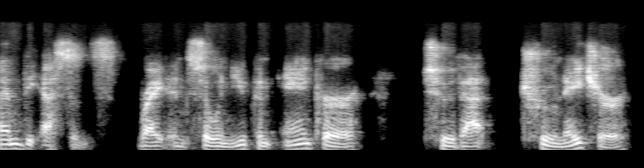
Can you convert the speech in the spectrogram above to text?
I am the essence, right? And so when you can anchor to that true nature,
